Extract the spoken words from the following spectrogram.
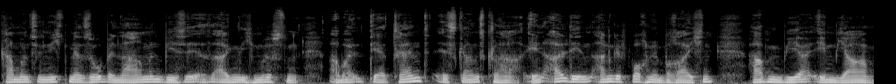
kann man sie nicht mehr so benamen, wie sie es eigentlich müssten. Aber der Trend ist ganz klar. In all den angesprochenen Bereichen haben wir im Jahr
